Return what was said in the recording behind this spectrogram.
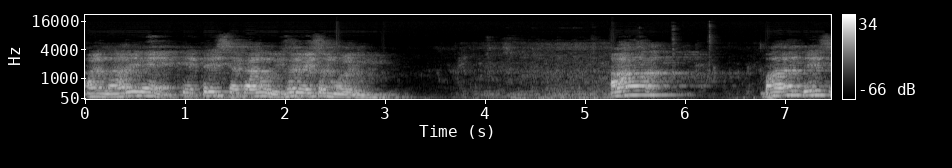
આ નારીને તેત્રીસ ટકાનું રિઝર્વેશન મળ્યું. આ ભારત દેશ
